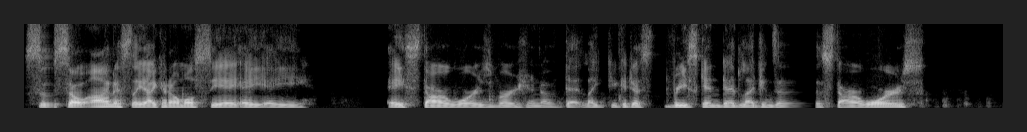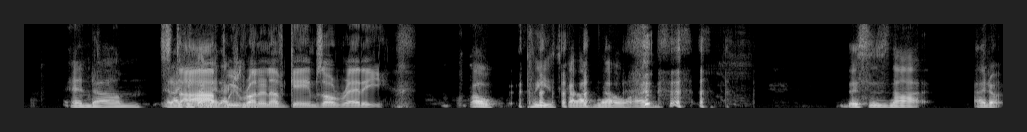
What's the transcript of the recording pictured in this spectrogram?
So so honestly, I could almost see a a a a Star Wars version of Dead. Like you could just reskin Dead Legends as Star Wars. And um, and Stop! I think might we run enough games already. Oh please, God no! I, this is not. I don't.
